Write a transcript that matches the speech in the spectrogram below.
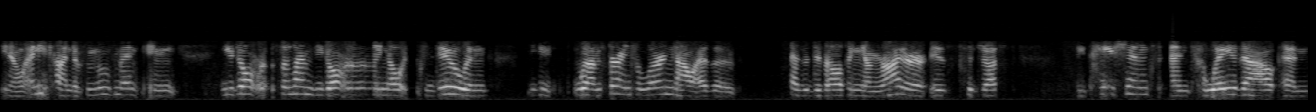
you know any kind of movement, and you don't sometimes you don't really know what to do. And you, what I'm starting to learn now as a as a developing young rider is to just be patient and to wait it out and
